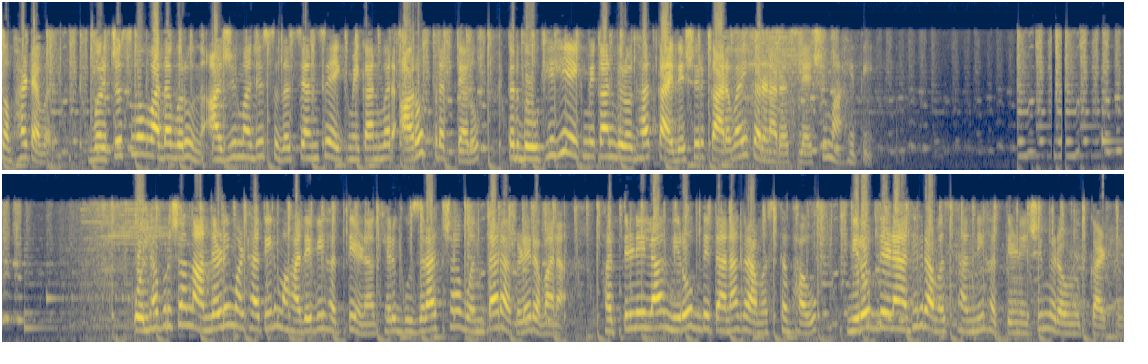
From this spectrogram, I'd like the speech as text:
चव्हाट्यावर वर्चस्व वादावरून आजी माजी सदस्यांचे एकमेकांवर आरोप प्रत्यारोप तर दोघेही एकमेकांविरोधात कायदेशीर कारवाई करणार असल्याची माहिती. कोल्हापूरच्या नांदेडी मठातील महादेवी हत्तीण अखेर गुजरातच्या वंताराकडे रवाना. हत्तीणीला निरोप देताना ग्रामस्थ भाऊक निरोप देण्याआधी ग्रामस्थांनी हत्तीणीची मिरवणूक काढली.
